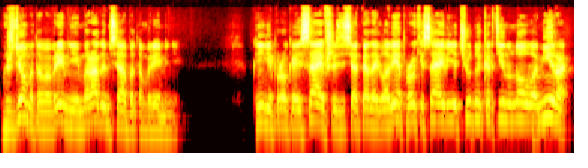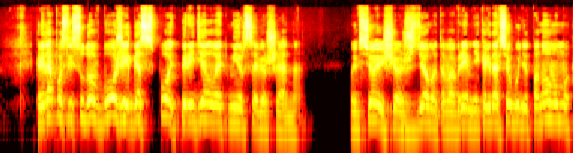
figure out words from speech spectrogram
Мы ждем этого времени, и мы радуемся об этом времени. В книге пророка Исаия в 65 главе пророк Исаия видит чудную картину нового мира, когда после судов Божьих Господь переделывает мир совершенно. Мы все еще ждем этого времени, когда все будет по-новому,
